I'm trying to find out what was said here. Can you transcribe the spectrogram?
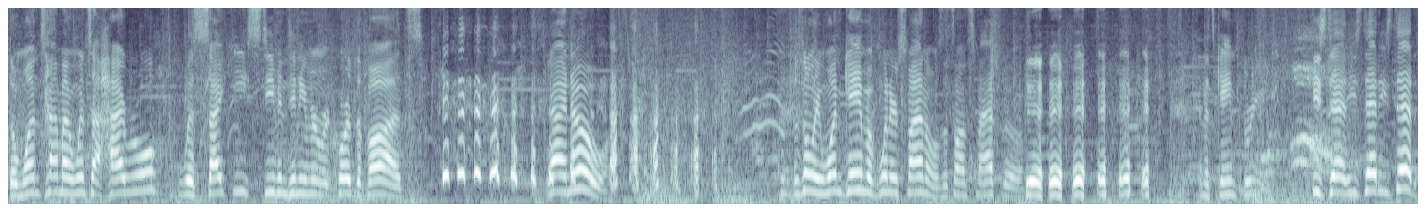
The one time I went to Hyrule with Psyche, Steven didn't even record the VODs. yeah, I know. There's only one game of Winners Finals. It's on Smashville. and it's game three. He's dead. He's dead. He's dead.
